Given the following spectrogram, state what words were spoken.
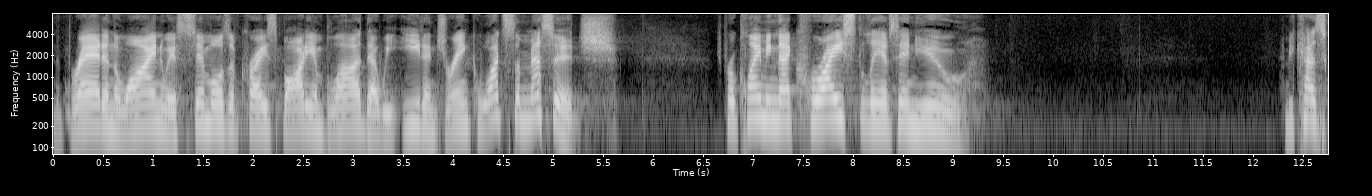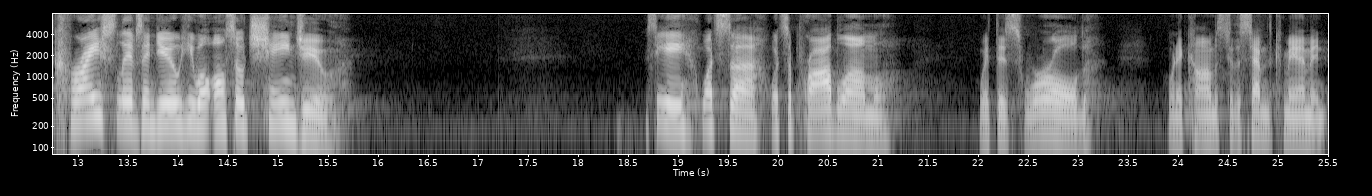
The bread and the wine, we have symbols of Christ's body and blood that we eat and drink. What's the message? It's proclaiming that Christ lives in you. And because Christ lives in you, he will also change you. See, what's the, what's the problem with this world when it comes to the seventh commandment?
